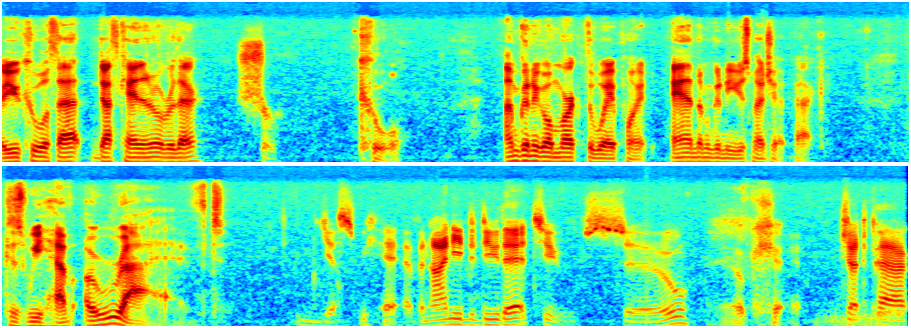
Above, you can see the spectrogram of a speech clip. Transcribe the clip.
Are you cool with that death cannon over there? Sure. Cool. I'm gonna go mark the waypoint, and I'm gonna use my jetpack, because we have arrived. Yes, we have, and I need to do that too. So Okay. jetpack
